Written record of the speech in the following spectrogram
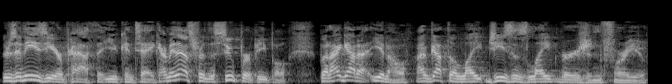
there's an easier path that you can take. I mean, that's for the super people. But I gotta, you know, I've got the light, Jesus light version for you.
